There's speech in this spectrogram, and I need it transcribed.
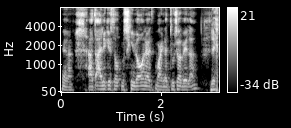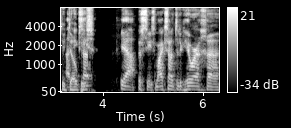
Ja. Uiteindelijk is dat misschien wel waar je naartoe zou willen. Ligt Ja, ik utopisch. zou- Ja, precies. Maar ik zou natuurlijk heel erg. eh,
